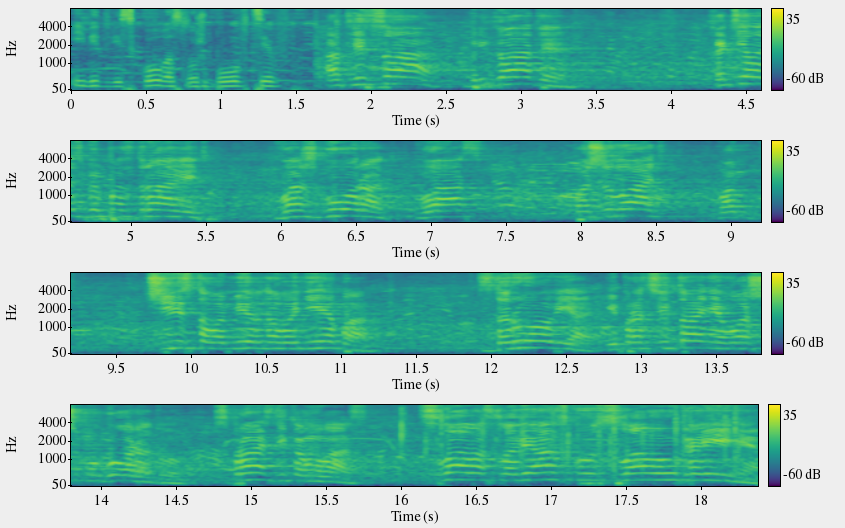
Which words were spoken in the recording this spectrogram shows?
і від військовослужбовців. От лица бригады хотелось бы поздравить ваш город, вас, пожелать вам чистого мирного неба, здоровья и процветания вашему городу. С праздником вас! Слава Славянску, слава Украине!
